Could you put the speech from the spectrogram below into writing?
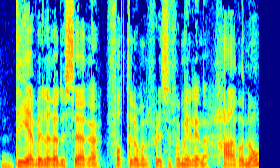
Det ville redusere fattigdommen for disse familiene her og nå.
